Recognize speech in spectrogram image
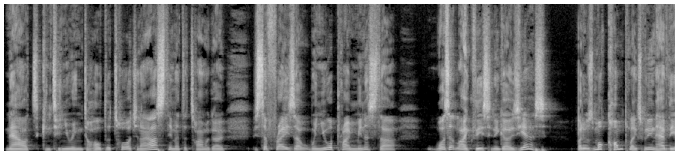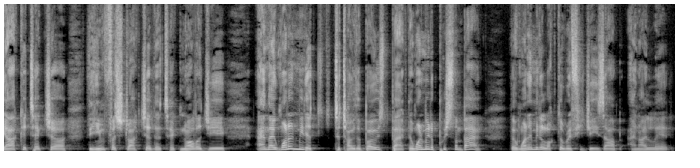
now, it's continuing to hold the torch. And I asked him at the time, I go, Mr. Fraser, when you were Prime Minister, was it like this? And he goes, yes. But it was more complex. We didn't have the architecture, the infrastructure, the technology. And they wanted me to, to tow the boats back. They wanted me to push them back. They wanted me to lock the refugees up. And I led.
